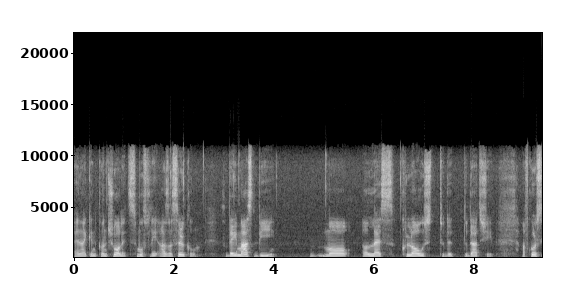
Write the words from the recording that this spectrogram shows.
and I can control it smoothly as a circle. So they must be more or less close to the to that shape. Of course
